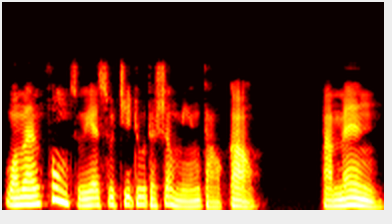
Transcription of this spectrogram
我们奉主耶稣基督的圣名祷告，阿门。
